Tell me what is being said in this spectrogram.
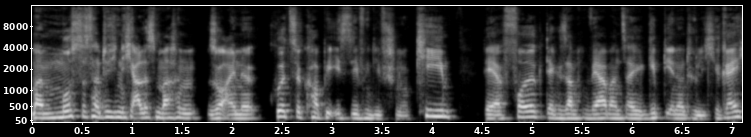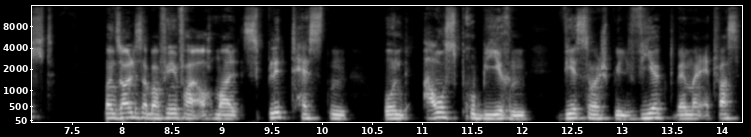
Man muss das natürlich nicht alles machen. So eine kurze Copy ist definitiv schon okay. Der Erfolg der gesamten Werbeanzeige gibt ihr natürlich recht. Man sollte es aber auf jeden Fall auch mal split testen und ausprobieren, wie es zum Beispiel wirkt, wenn man etwas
